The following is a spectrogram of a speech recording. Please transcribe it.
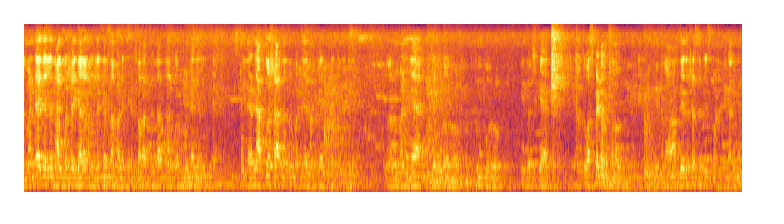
ಮತ್ತು ಮಂಡ್ಯದಲ್ಲಿ ನಾಲ್ಕು ವರ್ಷ ಈಗಾಗಲೇ ಮೊದಲು ಕೆಲಸ ಮಾಡಿದ್ದೆ ಎರಡು ಸಾವಿರದ ಹತ್ತರಿಂದ ಹದಿನಾಲ್ಕು ಮಂಡ್ಯದಲ್ಲಿದ್ದೆ ಈಗ ಎರಡು ಹತ್ತು ವರ್ಷ ಆದ ನಂತರ ಮತ್ತೆ ನಮ್ಮ ಕೈ ಬಂದಿದ್ದೀನಿ ಮಂಡ್ಯ ಬೆಂಗಳೂರು ತುಮಕೂರು ಇದು ಕೆ ಆಗ್ತದೆ ಇವತ್ತು ಹೊಸಪೇಟೆ ಒಂದು ಸಲ ಹೋಗಿದ್ದೀನಿ ಈ ಥರ ಹದಿನೈದು ವರ್ಷ ಸರ್ವಿಸ್ ಮಾಡಿದೆ ಈಗಾಗಲೇ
